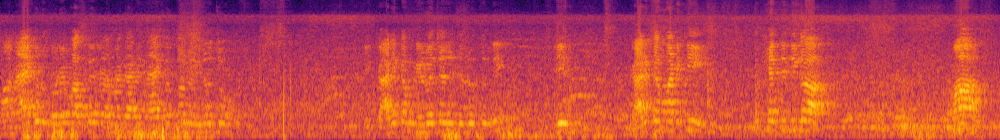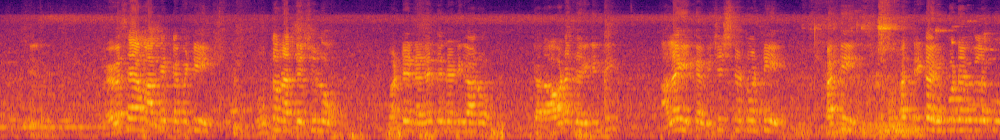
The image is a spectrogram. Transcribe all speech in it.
మా నాయకుడు గురే భాస్కర్ అన్న గారి నాయకత్వంలో ఈరోజు ఈ కార్యక్రమం నిర్వహించడం జరుగుతుంది. ఈ కార్యక్రమానికి ముఖ్య అతిథిగా మా వ్యవసాయ మార్కెట్ కమిటీ నూతన అధ్యక్షులు బంటే నరేందర్ రెడ్డి గారు ఇక్కడ రావడం జరిగింది. అలాగే ఇక్కడ విచ్చేసినటువంటి ప్రతి పత్రికా రిపోర్టర్లకు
